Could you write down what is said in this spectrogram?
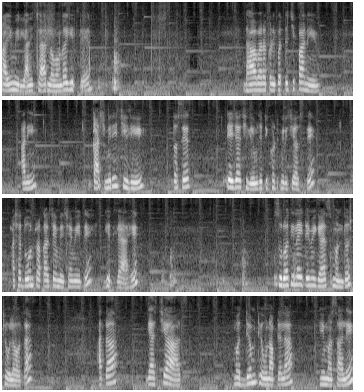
काळी मिरी आणि चार लवंगा घेतले. दहा बारा कढीपत्त्याची पाने आणि काश्मीरी चिली तसेच तेजा चिली म्हणजे तिखट मिरची असते. अशा दोन प्रकारच्या मिरच्या मी इथे घेतल्या आहेत. सुरुवातीला इथे मी गॅस मंदच ठेवला होता. आता गॅसची आज मध्यम ठेवून आपल्याला हे मसाले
